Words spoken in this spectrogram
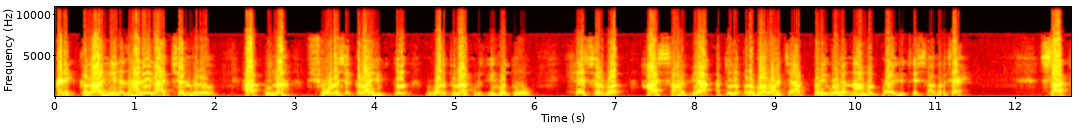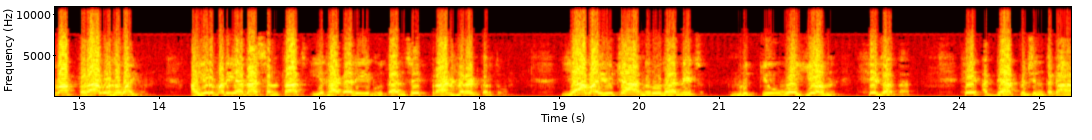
आणि कलाहीन झालेला चंद्र हा पुन्हा षोडश कलायुक्त वर्तुलाकृती होतो. हे सर्व हा सहाव्या अतुल प्रभावाच्या परिवह नामक वायूचे सामर्थ्य आहे. सातवा परावह वायू. आयुर्मर्यादा संताच यथाकाली भूतांचे प्राणहरण करतो. या वायूच्या अनुरोधानेच मृत्यू व यम हे जातात. हे अध्यात्मचिंतका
